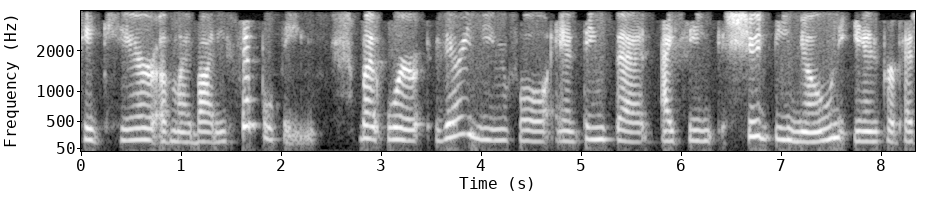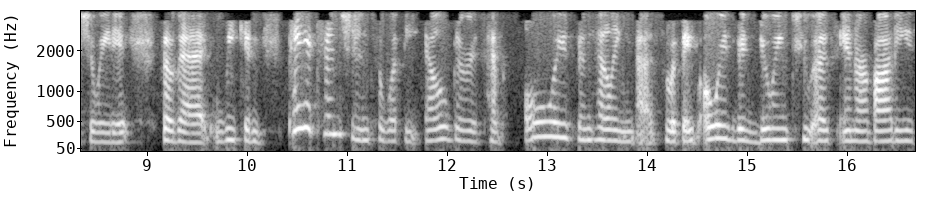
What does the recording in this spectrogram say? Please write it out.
take care of my body. Simple things but were very meaningful and things that I think should be known and perpetuated so that we can pay attention to what the elders have always been telling us, what they've always been doing to us in our bodies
